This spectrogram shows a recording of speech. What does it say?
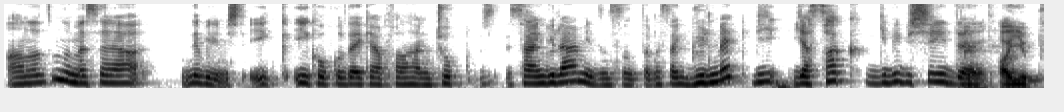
Anladım da mesela ne bileyim işte ilk ilkokuldayken falan hani çok sen güler miydin sınıfta? Mesela gülmek bir yasak gibi bir şeydi. Evet, ayıp.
